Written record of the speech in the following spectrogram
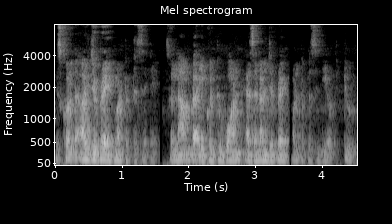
is called the algebraic multiplicity. So lambda equal to 1 has an algebraic multiplicity of 2.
